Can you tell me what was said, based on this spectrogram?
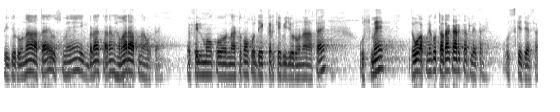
तो जो रोना आता है उसमें एक बड़ा कारण हमारा अपना होता है। फ़िल्मों को, नाटकों को देख करके भी जो रोना आता है, उसमें वो अपने को तदाकार कर लेता है, उसके जैसा।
